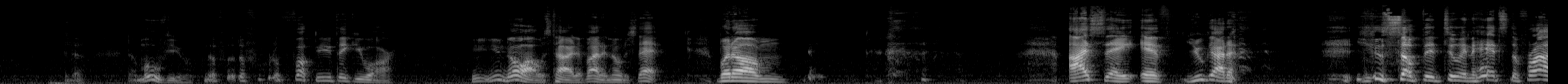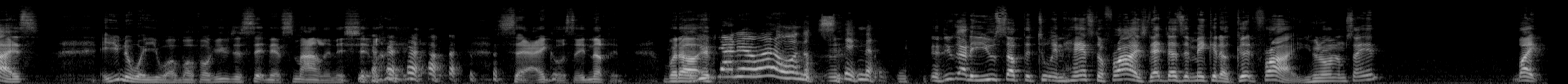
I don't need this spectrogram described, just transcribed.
the, the move you. The, the who the fuck do you think you are? You, you know I was tired if I didn't notice that. But um, I say if you gotta use something to enhance the fries. And you knew where you were, motherfucker. You just sitting there smiling and shit. Like, say, I ain't gonna say nothing. But uh, you if, got there. I don't want to say nothing. if you got to use something to enhance the fries, that doesn't make it a good fry. You know what I'm saying? Like,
